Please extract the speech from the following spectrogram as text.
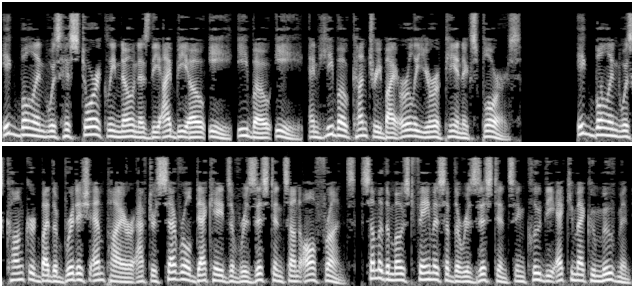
Igboland was historically known as the Ibo e, e, and Hibo country by early European explorers. Igboland was conquered by the British Empire after several decades of resistance on all fronts. Some of the most famous of the resistance include the Ekumeku movement,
